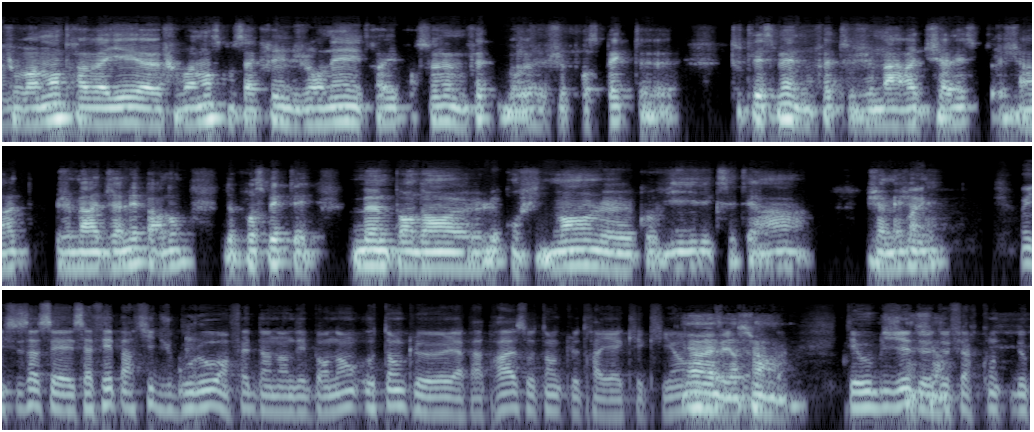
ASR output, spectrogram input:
Il faut vraiment travailler, il faut vraiment se consacrer une journée et travailler pour soi-même. En fait, je prospecte toutes les semaines. En fait, je m'arrête jamais, je m'arrête jamais, pardon, de prospecter, même pendant euh, le confinement, le Covid, etc. Jamais, jamais. Oui, c'est ça. Ça fait partie du boulot en fait d'un indépendant, autant que la paperasse, autant que le travail avec les clients. Ah bien sûr. Tu es obligé de, de, faire de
